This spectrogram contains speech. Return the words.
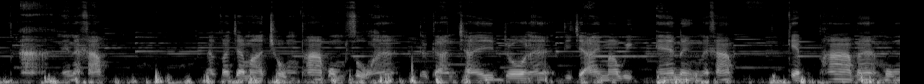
ๆอ่านี่นะครับแล้วก็จะมาชมภาพมุมสูงนะฮะโดยการใช้โดรนนะฮะ DJI Mavic Air 1 นะครับ เก็บภาพนะมุม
